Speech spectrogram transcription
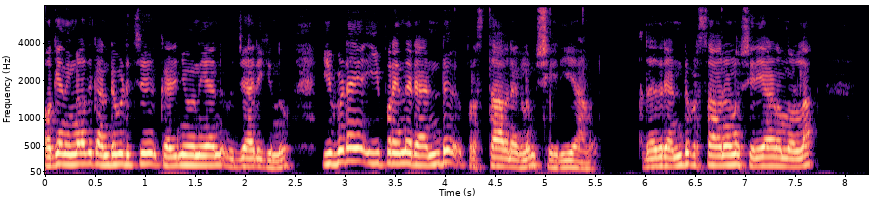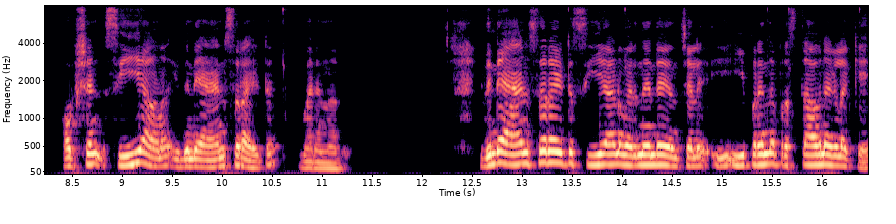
ഓക്കെ നിങ്ങളത് കണ്ടുപിടിച്ച് കഴിഞ്ഞു എന്ന് ഞാൻ വിചാരിക്കുന്നു. ഇവിടെ ഈ പറയുന്ന രണ്ട് പ്രസ്താവനകളും ശരിയാണ്. അതായത് രണ്ട് പ്രസ്താവനകളും ശരിയാണെന്നുള്ള ഓപ്ഷൻ സി ആണ് ഇതിന്റെ ആൻസർ ആയിട്ട് വരുന്നത്. ഇതിന്റെ ആൻസർ ആയിട്ട് സി ആണ് വരുന്നതിന്റെ വെച്ചാൽ ഈ ഈ പറയുന്ന പ്രസ്താവനകളൊക്കെ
